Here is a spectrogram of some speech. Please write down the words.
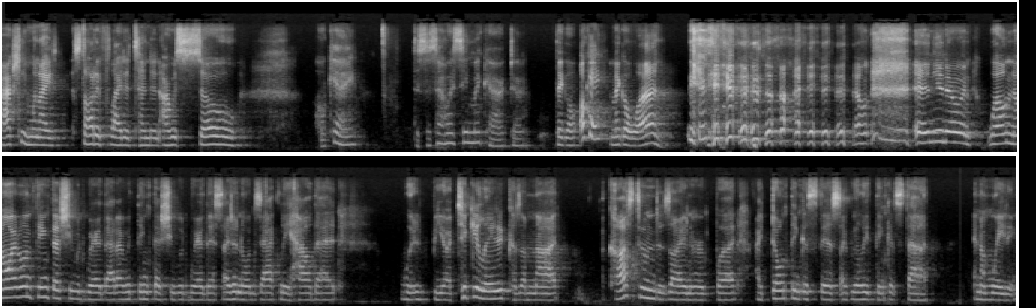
actually when i started flight attendant i was so okay this is how i see my character they go okay and i go what and you know and well no i don't think that she would wear that. I would think that she would wear this. I don't know exactly how that would be articulated because i'm not a costume designer but i don't think it's this. I really think it's that. And i'm waiting.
